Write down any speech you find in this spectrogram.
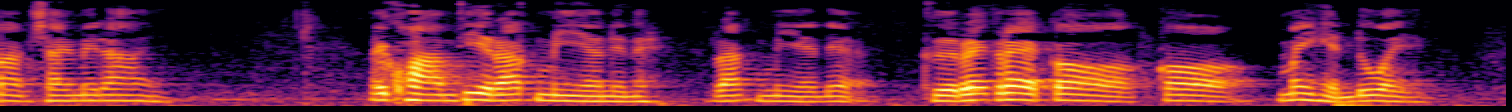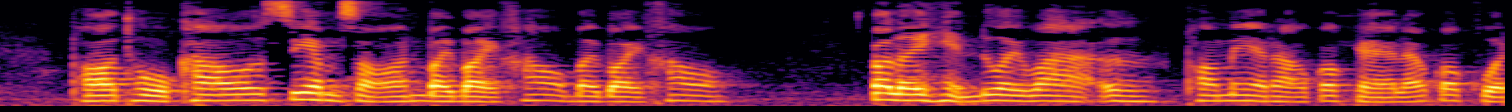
มากใช้ไม่ได้ไอ้ความที่รักเมียเนี่ยนะรักเมียเนี่ย คือแรก ๆก็ก็ไม่เห็นด้วย พอถูกเขาเสี่ยมสอนบ่อยๆ เข้า บ่อยๆ เข้า ก็เลยเห็นด้วยว่า เออ พ่อแม่เราก็แก่แล้วก็ควร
